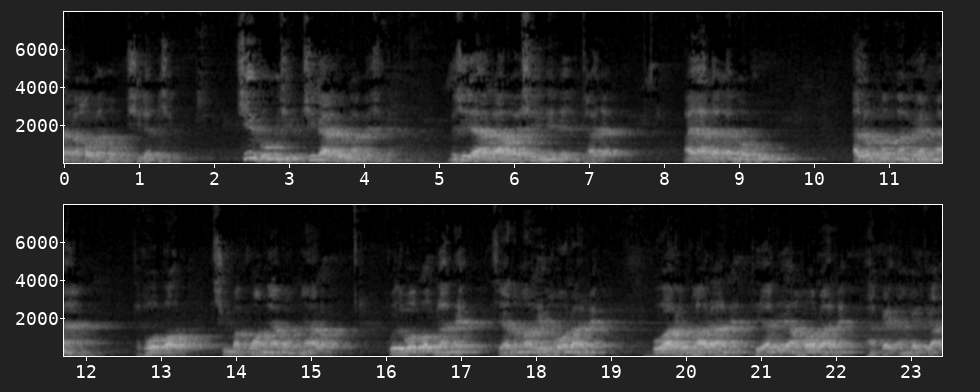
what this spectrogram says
ဆိုတာဟုတ်လည်းမဟုတ်ဘူးရှိလည်းမရှိဘူး ရှိကုန်မရှိဘူးရှိတာယုတ်နာပဲရှိတယ်မရှိတဲ့အတ္တကိုအရှိအနေနဲ့ယူထားကြငါရဲ့အတ္တလည်းမဟုတ်ဘူးအဲ့လိုမှန်မှန်ကန်ကန်သဘောပေါက်ရှိမှပွားများတော့များတော့ကိုယ်သဘောပေါက်တာနဲ့ဆရာသမားတွေဟောတာနဲ့ကိုအားထုတ်ထားတာနဲ့ဘုရားတရားဟောတာနဲ့အကြိုက်အကြိုက်ကြတယ်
